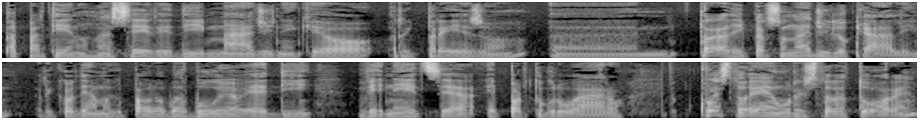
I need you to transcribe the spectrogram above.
appartiene a una serie di immagini che ho ripreso ehm, tra dei personaggi locali. Ricordiamo che Paolo Barbuio è di Venezia e Portogruaro. Questo è un ristoratore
